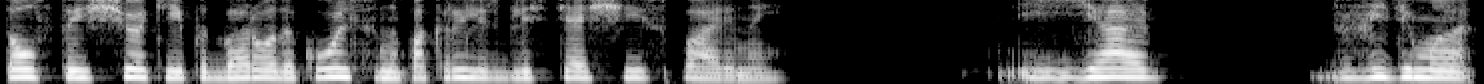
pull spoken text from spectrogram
толстые щеки и подбородок Ольсона покрылись блестящей испариной. «Я, видимо,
